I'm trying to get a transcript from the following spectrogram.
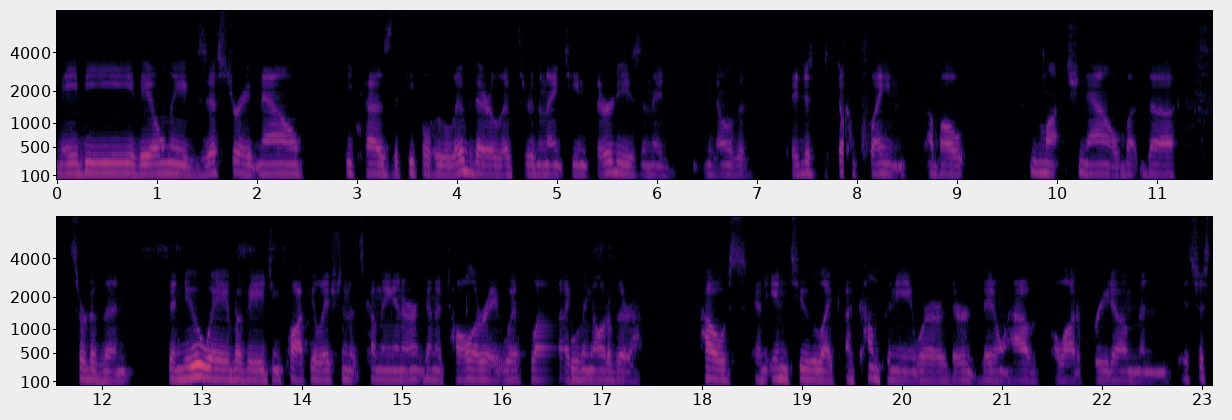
maybe they only exist right now because the people who live there lived through the 1930s and they you know the, they just don't complain about much now, but the sort of the the new wave of aging population that's coming in aren't going to tolerate with like moving out of their house and into like a company where they're they don't have a lot of freedom. And it's just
